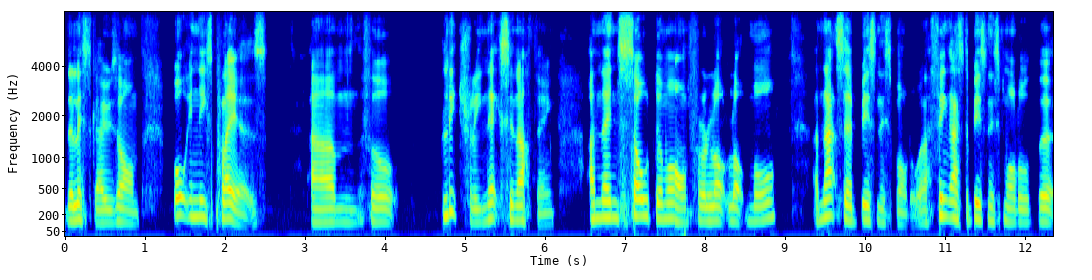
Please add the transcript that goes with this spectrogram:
the list goes on bought in these players um, for literally next to nothing and then sold them on for a lot, lot more. And that's their business model. And I think that's the business model that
